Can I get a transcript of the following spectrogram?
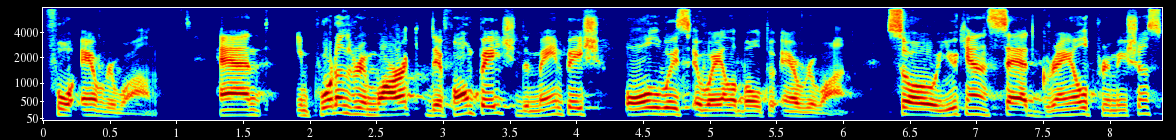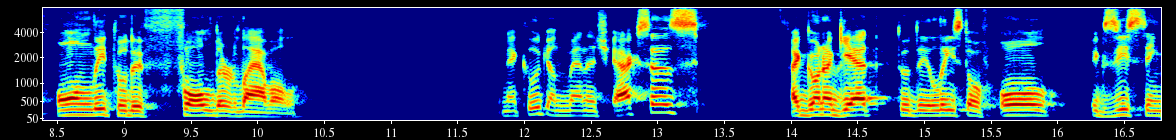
for everyone. And important remark, the home page, the main page, always available to everyone. So you can set granular permissions only to the folder level. When I click on Manage Access, I'm going to get to the list of all existing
